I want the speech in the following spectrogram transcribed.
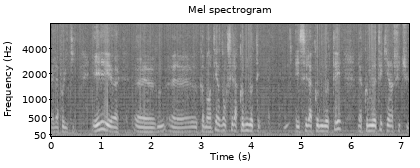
la- la politique. Et comment dire, donc c'est la communauté. Et c'est la communauté, la communauté qui a un futur.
